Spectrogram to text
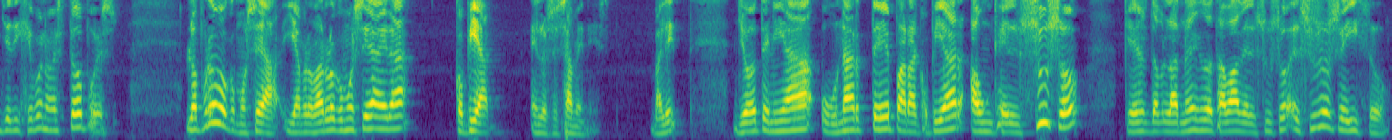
yo dije, bueno, esto pues lo apruebo como sea y aprobarlo como sea era copiar en los exámenes, ¿vale? Yo tenía un arte para copiar, aunque el Suso, que es la anécdota va del Suso. El Suso se hizo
